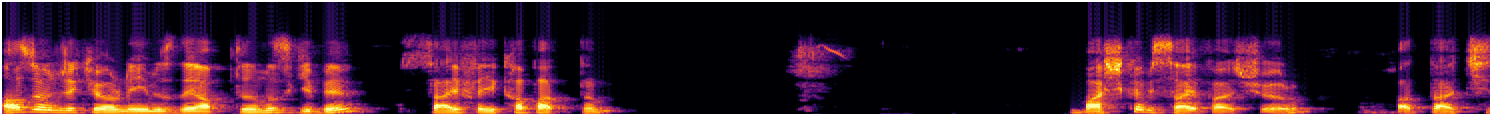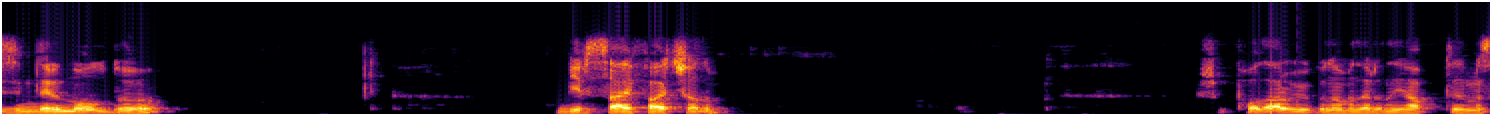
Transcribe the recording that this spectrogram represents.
Az önceki örneğimizde yaptığımız gibi sayfayı kapattım. Başka bir sayfa açıyorum. Hatta çizimlerin olduğu bir sayfa açalım. Şu polar uygulamalarını yaptığımız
